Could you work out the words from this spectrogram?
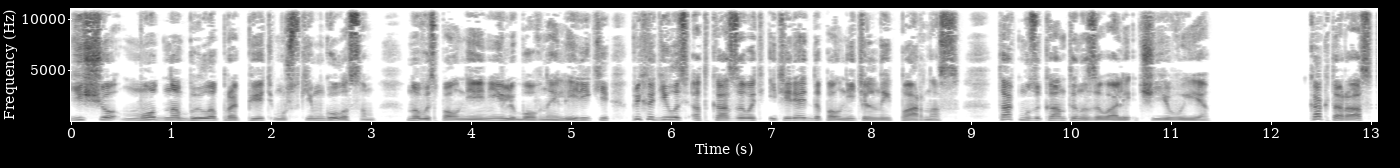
еще модно было пропеть мужским голосом, но в исполнении любовной лирики приходилось отказывать и терять дополнительный парнос. Так музыканты называли чаевые. Как-то раз,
